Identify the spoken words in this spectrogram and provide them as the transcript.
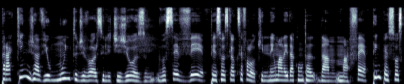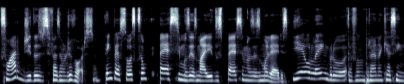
pra quem já viu muito divórcio litigioso, você vê pessoas que é o que você falou, que nenhuma lei dá conta da má fé, tem pessoas que são ardidas de se fazer um divórcio. Tem pessoas que são péssimos ex-maridos, péssimas ex-mulheres. E eu lembro, tô falando pra Ana que assim,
